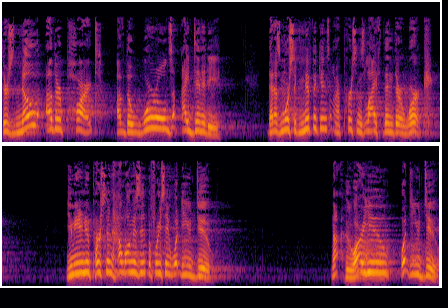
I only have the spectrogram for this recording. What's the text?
There's no other part of the world's identity that has more significance on a person's life than their work. You meet a new person, how long is it before you say, What do you do? Not who are you, what do you do?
